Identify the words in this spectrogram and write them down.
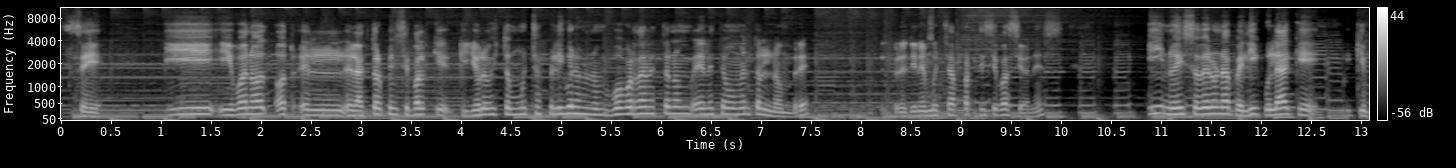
sí. Y, y bueno, otro- el, el actor principal que, que yo lo he visto en muchas películas, no me puedo acordar en este, en este momento el nombre, pero tiene muchas participaciones. Y nos hizo ver una película que, que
